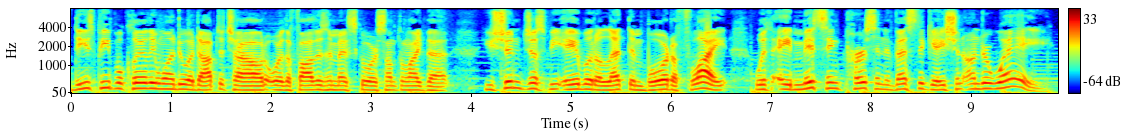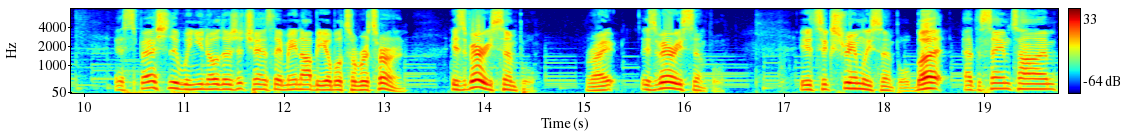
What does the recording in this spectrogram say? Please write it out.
These people clearly wanted to adopt a child, or the father's in Mexico, or something like that. You shouldn't just be able to let them board a flight with a missing person investigation underway, especially when you know there's a chance they may not be able to return. It's very simple, right? It's very simple. It's extremely simple. But at the same time,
